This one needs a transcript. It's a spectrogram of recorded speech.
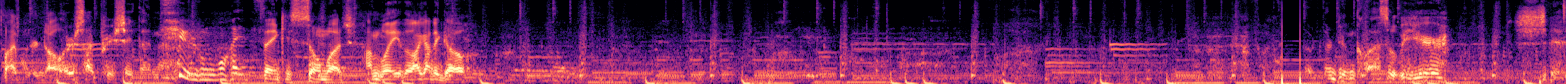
$500. I appreciate that, man. Dude, what? Thank you so much. I'm late though. I gotta go. They're doing class over here. Shit.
